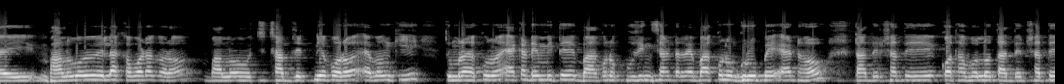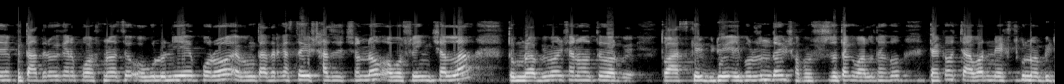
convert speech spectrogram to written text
এই ভালোভাবে লেখাপড়া করো, ভালো সাবজেক্ট নিয়ে পড়ো এবং কি তোমরা কোনো একাডেমিতে বা কোনো কোচিং সেন্টারে বা কোনো গ্রুপে অ্যাড হও, তাদের সাথে কথা বলো, তাদের সাথে তাদের ওইখানে প্রশ্ন আছে, ওগুলো নিয়ে পড়ো এবং তাদের কাছ থেকে সাজেশন নাও, অবশ্যই ইনশাল্লাহ তোমরা বিমান সেনা হতে পারবে। তো আজকের ভিডিও এই পর্যন্তই, সবাই সুস্থ থাকো, ভালো থাকো, দেখা হচ্ছে আবার নেক্সট কোনো ভিডিও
